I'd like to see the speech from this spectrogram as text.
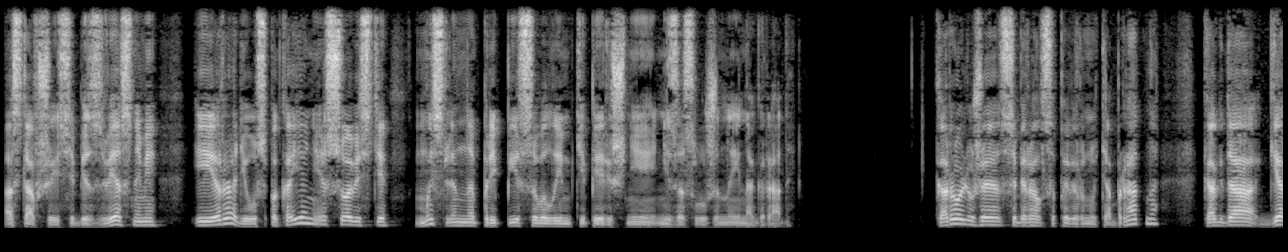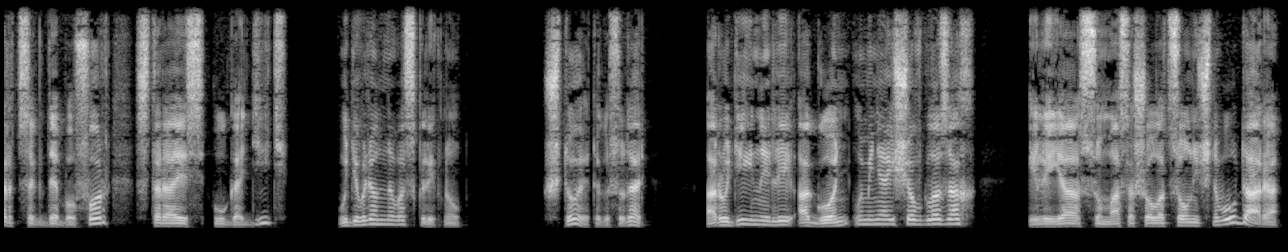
оставшиеся безвестными, и ради успокоения совести мысленно приписывал им теперешние незаслуженные награды. Король уже собирался повернуть обратно, когда герцог де Буфор, стараясь угодить, удивленно воскликнул. — Что это, государь? орудийный ли огонь у меня еще в глазах, или я с ума сошел от солнечного удара.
